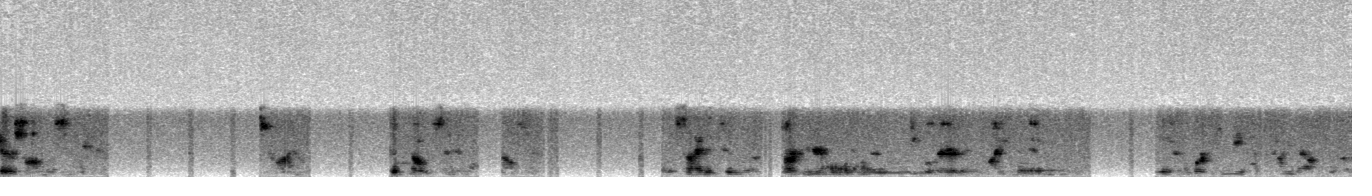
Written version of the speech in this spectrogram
sheriff's office. Took notes and. Decided to uh, start interviewing the people there that might have been really important to me to find out uh,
